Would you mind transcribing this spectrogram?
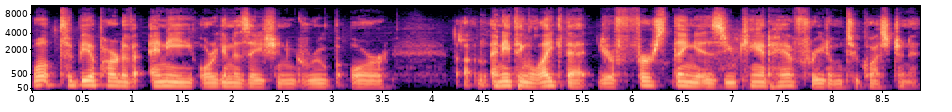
Well, to be a part of any organization, group, or uh, anything like that, your first thing is you can't have freedom to question it.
